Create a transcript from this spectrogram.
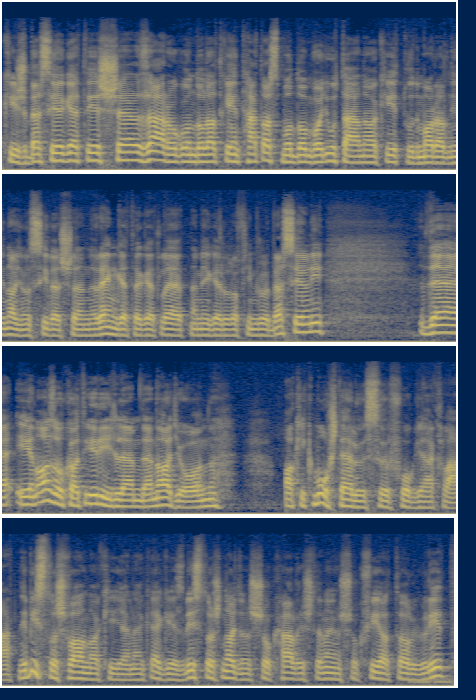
kis beszélgetéssel. Záró gondolatként, hát azt mondom, hogy utána, aki itt tud maradni, nagyon szívesen rengeteget lehetne még erről a filmről beszélni de én azokat irigylem, de nagyon, akik most először fogják látni. Biztos vannak ilyenek, egész biztos, nagyon sok, hál' Isten, nagyon sok fiatal ül itt.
